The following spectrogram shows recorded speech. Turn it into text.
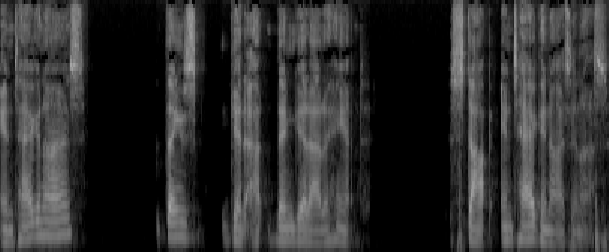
antagonize, things get out then get out of hand. Stop antagonizing us.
